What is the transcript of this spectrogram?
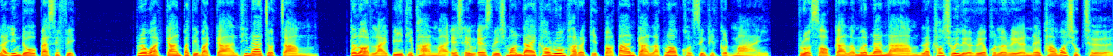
และอินโดแปซิฟิก ประวัติการปฏิบัติการที่น่าจดจำ ตลอดหลายปีที่ผ่านมา HMS Richmond ได้เข้าร่วมภารกิจต่อต้านการลักลอบขนสิ่งผิดกฎหมาย ตรวจสอบการละเมิดน่านน้ำและเข้าช่วยเหลือเรือพลเรือนในภาวะฉุกเฉิน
